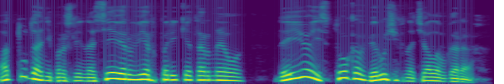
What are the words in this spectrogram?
Оттуда они прошли на север вверх по реке Торнео, до ее истоков, берущих начало в горах.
